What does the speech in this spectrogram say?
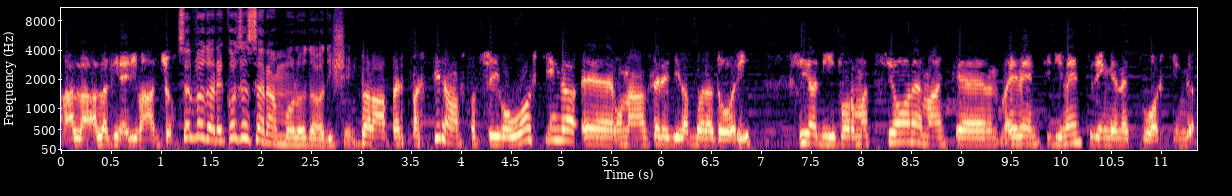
alla, alla, fine di maggio. Salvatore, cosa sarà Molo 12? Sarà per partire uno spazio di co-working e una serie di laboratori, sia di formazione ma anche eventi di mentoring e networking.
